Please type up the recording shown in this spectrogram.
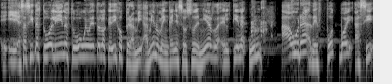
y esa cita estuvo lindo, estuvo muy bonito lo que dijo, pero a mí, a mí no me engaña ese oso de mierda. Él tiene un aura de footboy así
